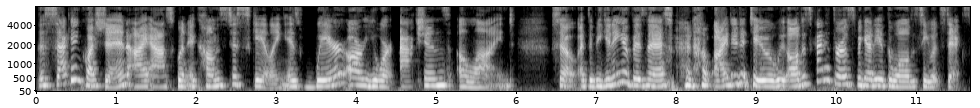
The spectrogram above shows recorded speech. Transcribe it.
The second question I ask when it comes to scaling is where are your actions aligned? So at the beginning of business, I did it too. We all just kind of throw spaghetti at the wall to see what sticks.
